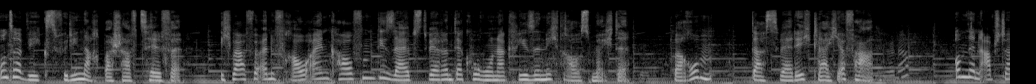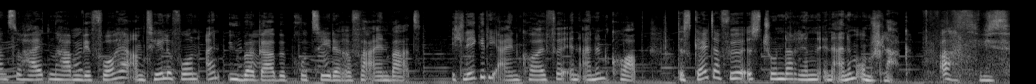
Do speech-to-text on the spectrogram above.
Unterwegs für die Nachbarschaftshilfe. Ich war für eine Frau einkaufen, die selbst während der Corona-Krise nicht raus möchte. Warum? Das werde ich gleich erfahren. Um den Abstand zu halten, haben wir vorher am Telefon ein Übergabeprozedere vereinbart. Ich lege die Einkäufe in einen Korb. Das Geld dafür ist schon darin in einem Umschlag. Ach, süß.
